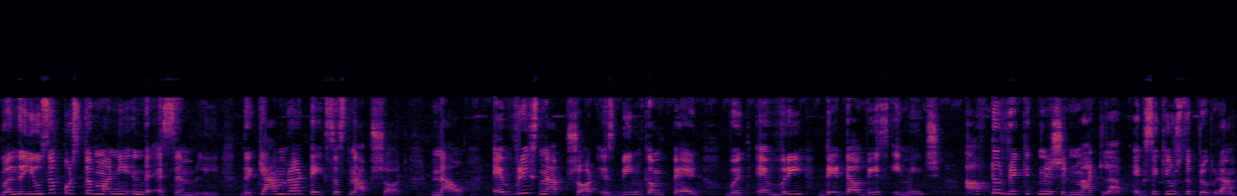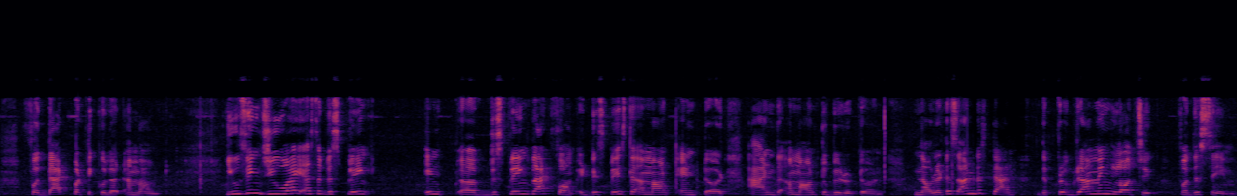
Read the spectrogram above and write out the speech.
when the user puts the money in the assembly, the camera takes a snapshot. Now, every snapshot is being compared with every database image. After recognition, MATLAB executes the program for that particular amount. Using GUI as a displaying in uh, displaying platform it displays the amount entered and the amount to be returned now let us understand the programming logic for the same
